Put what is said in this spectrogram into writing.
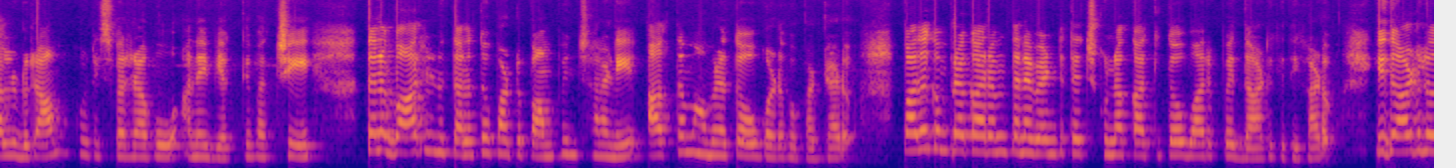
అల్లుడు రామకోటేశ్వరరావు అనే వ్యక్తి వచ్చి తన భార్యను తనతో పాటు పంపించాలని అత్తమామలతో గొడవ పడ్డాడు పథకం ప్రకారం తన వెంట తెచ్చుకున్న కత్తితో వారిపై దాడికి దిగాడు. ఈ దాడిలో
